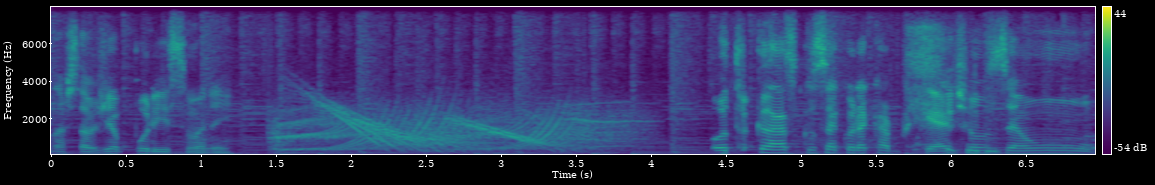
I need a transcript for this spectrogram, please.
nostalgia puríssima ali. Outro clássico Sakura Card Captors é um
